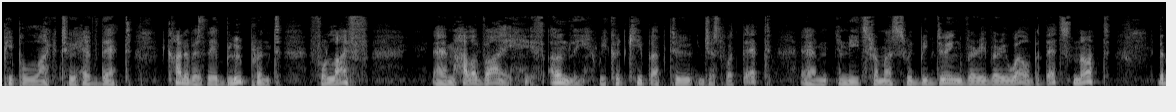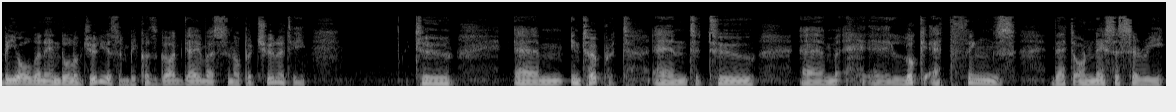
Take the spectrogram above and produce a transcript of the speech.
people like to have that kind of as their blueprint for life um, halavai, if only we could keep up to just what that um, needs from us, we'd be doing very, very well. But that's not the be all and end all of Judaism because God gave us an opportunity to um, interpret and to um, look at things that are necessary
